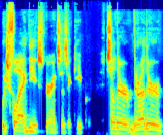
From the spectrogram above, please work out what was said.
which flag the experience as a keeper so there, there are other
